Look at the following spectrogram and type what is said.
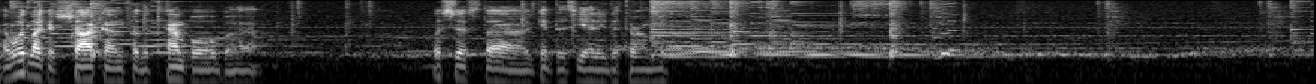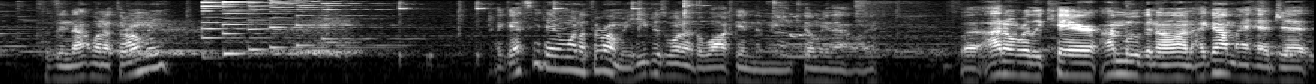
I would like a shotgun for the temple, but Let's just uh, get this Yeti to throw me. Does he not want to throw me? Guess he didn't want to throw me. He just wanted to walk into me and kill me that way. But I don't really care. I'm moving on. I got my Hedjet.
